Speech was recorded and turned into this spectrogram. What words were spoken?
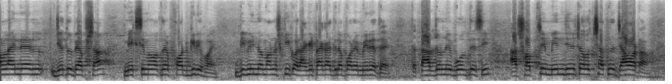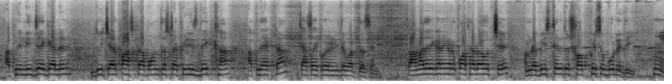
অনলাইনের যেহেতু ব্যবসা ম্যাক্সিমাম আপনার ফটগিরি হয়। বিভিন্ন মানুষ কী করে, আগে টাকা দিলে পরে মেরে দেয়। তা তার জন্যই বলতেছি, আর সবচেয়ে মেন জিনিসটা হচ্ছে আপনি যাওয়াটা। আপনি নিজে গেলেন, দুই চার পাঁচটা, পঞ্চাশটা ফ্রিজ দেখা, আপনি একটা যাচাই করে নিতে পারতেছেন। তো আমাদের এখানে একটা কথাটা হচ্ছে, আমরা বিস্তারিত সব কিছু বলে দিই। হুম,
